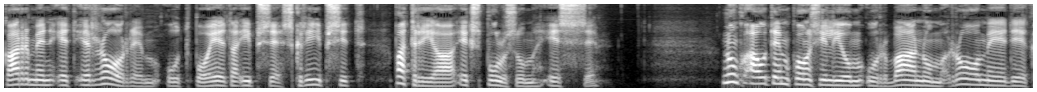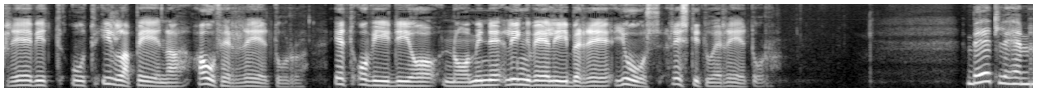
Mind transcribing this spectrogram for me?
carmen et errorem ut poeta ipse scripsit patria expulsum esse. Nunc autem consilium urbanum Rome decrevit ut illa pena auferretur – et Ovidio nomine lingve libere jus restitueretur. Bethlehem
